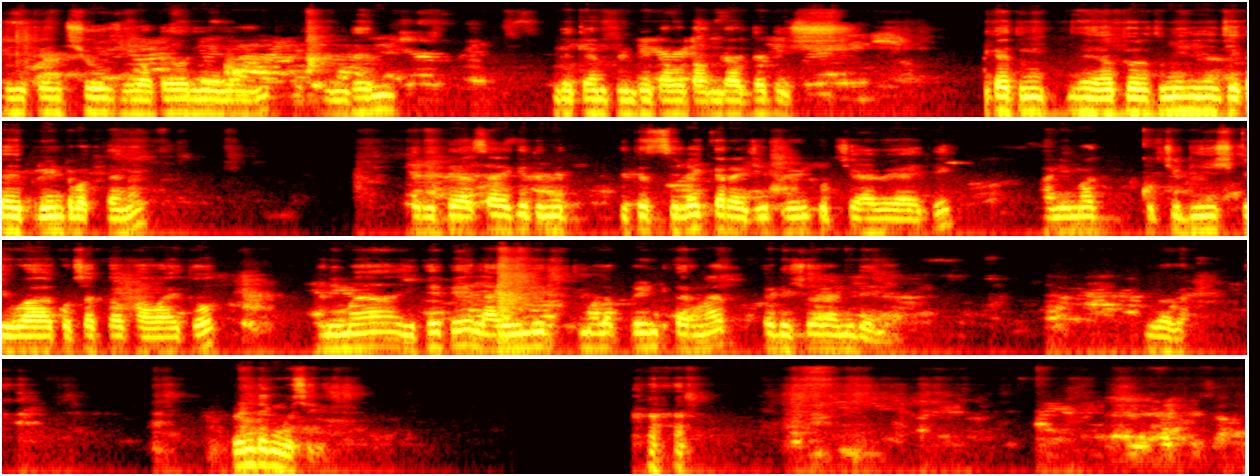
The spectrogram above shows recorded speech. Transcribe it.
you can choose whatever you want and then they can print it out on that the dish तुम्ही अं, तर तुम्ही ही जे काही प्रिंट बघताय ना? तर इथे असं आहे की तुम्ही तिथे सिलेक्ट करायची प्रिंट कुठची हवी आहे ती आणि मग कुठची डिश किंवा कुठचा कप हवा आहे तो. आणि मग इथे ते लाईव्हली तुम्हाला प्रिंट करणार त्या डिशवर आणि देणार. बघा. प्रिंटिंग मशीन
